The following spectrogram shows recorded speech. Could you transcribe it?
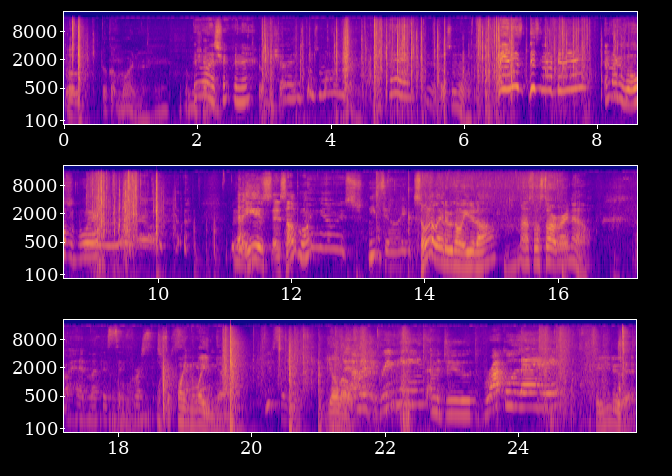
Throw, throw a couple more in there. yeah. Don't be There's a lot of shrimp in there. Don't be shy. Just throw some more in there. Okay. Yeah, throw some more. Man, there's, there's enough in there. I'm not gonna go overboard. We gotta eat it at some point. You know, it's, You silly. sooner or later we're gonna eat it all. Might as well start right now. Go ahead and let this sit for us. What's the point in waiting, y'all? You silly. YOLO. I'm gonna do green beans. I'm gonna do the broccoli. Okay, you do that.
